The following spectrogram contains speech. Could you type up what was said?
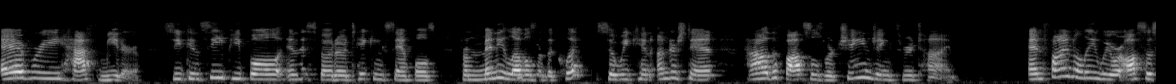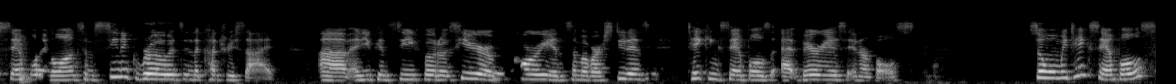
every half meter. So you can see people in this photo taking samples from many levels of the cliff so we can understand how the fossils were changing through time. And finally, we were also sampling along some scenic roads in the countryside. Um, and you can see photos here of Corey and some of our students taking samples at various intervals. So when we take samples,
